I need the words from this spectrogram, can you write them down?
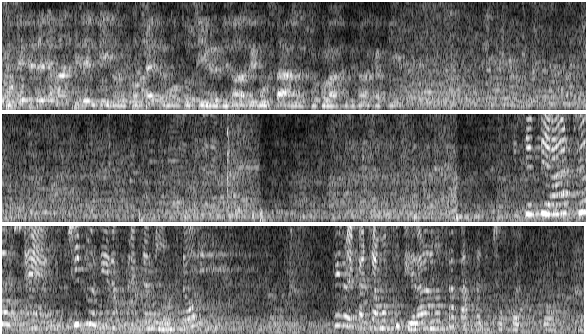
Se siete degli amanti del vino, il concetto è molto simile, bisogna degustarlo il cioccolato, bisogna capire. Temperaggio è un ciclo di raffreddamento che noi facciamo subire alla nostra pasta di cioccolato.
